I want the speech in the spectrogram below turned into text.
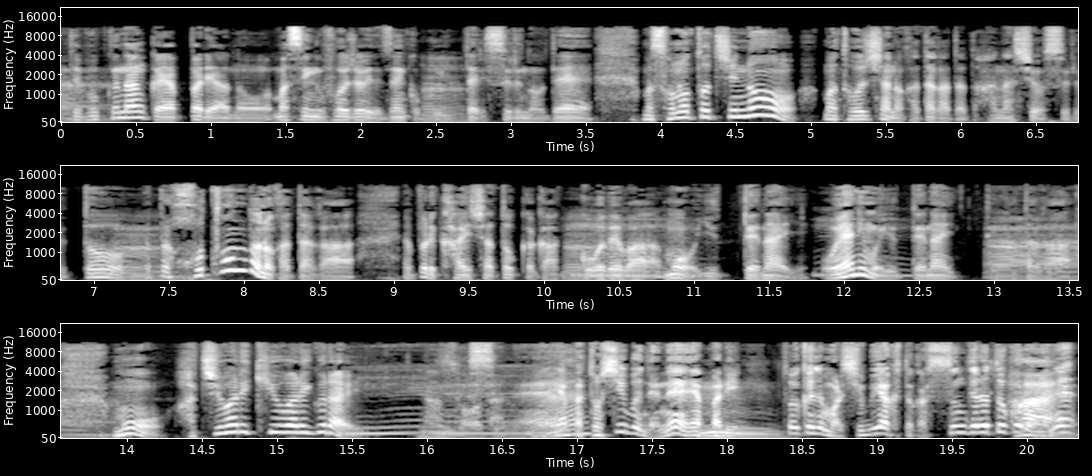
うん。で僕なんかやっぱりあの、まあ、 Sing For Joy で全国行ったりするので、まあ、その土地の、まあ、当事者の方々と話をすると、うん。やっぱりほとんどの方がやっぱり会社とか学校ではうん。もう言ってない、親にも言ってないっていう方が、もう8割9割ぐらいなんですよね。ね。やっぱ都市部でねやっぱりうん。東京でも渋谷区とか進んでるところはね、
